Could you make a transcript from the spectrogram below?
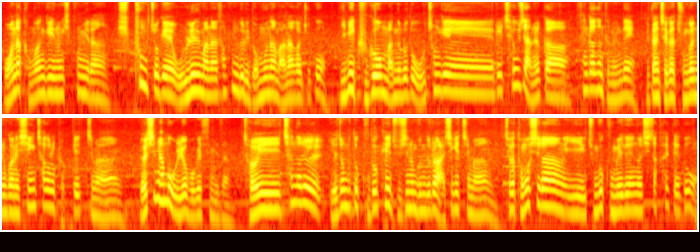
워낙 건강기능식품이랑 식품 쪽에 올릴 만한 상품들이 너무나 많아가지고 이미 그것만으로도 5천 개를 채우지 않을까 생각은 드는데 일단 제가 중간중간에 시행착오를 겪겠지만 열심히 한번 올려보겠습니다. 저희 채널을 예전부터 구독해 주시는 분들은 아시겠지만 제가 동호 씨랑 이 중국 구매 대행을 시작할 때도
